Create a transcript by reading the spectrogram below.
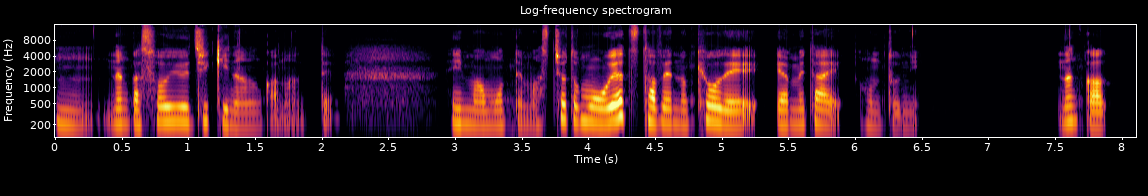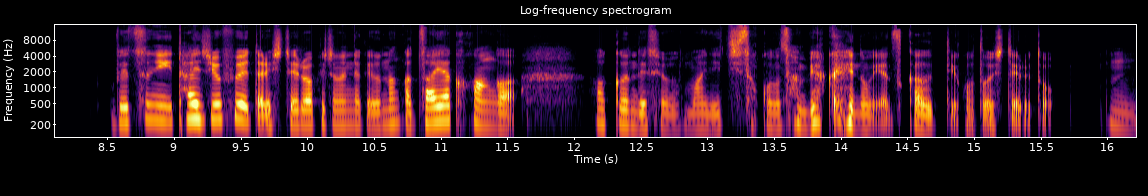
うん。なんかそういう時期なのかなって今思ってます。ちょっともうおやつ食べるの今日でやめたい本当に。なんか別に体重増えたりしてるわけじゃないんだけどなんか罪悪感が湧くんですよ。毎日そこの300円のおやつ買うっていうことをしてると。うん、っ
